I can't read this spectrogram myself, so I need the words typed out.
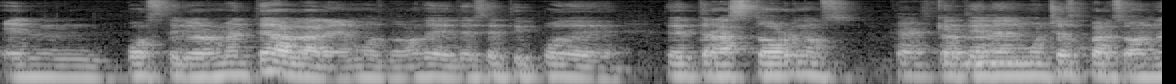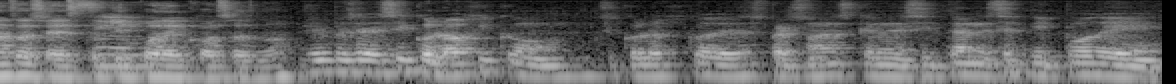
en, posteriormente hablaremos, ¿no? De, de ese tipo de, de trastornos que tienen muchas personas hacia este Sí. tipo de cosas, ¿no? Sí, pues es psicológico, psicológico de esas personas que necesitan ese tipo de,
